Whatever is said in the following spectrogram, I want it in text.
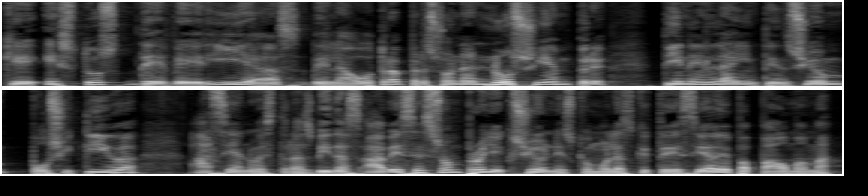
que estos deberías de la otra persona no siempre tienen la intención positiva hacia nuestras vidas. A veces son proyecciones como las que te decía de papá o mamá.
